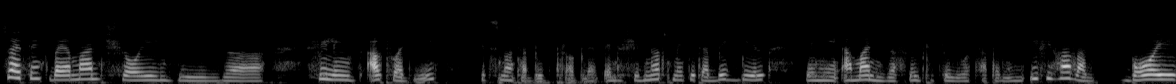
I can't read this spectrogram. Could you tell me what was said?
So i think by a man showing his uh, feelings outwardly it's not a big problem. And you should not make it a big deal. Yenye a man is afraid to tell you what's happening. If you have a boy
